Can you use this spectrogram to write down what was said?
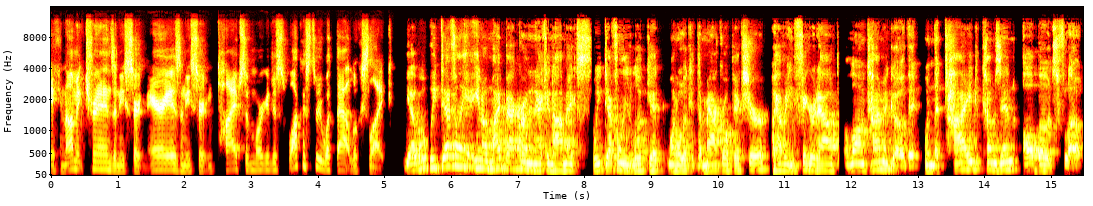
economic trends any certain areas any certain types of mortgages? Walk us through what that looks like. Yeah, well, we definitely, you know, my background in economics, we definitely look at, want to look at the macro picture, having figured out a long time ago that when the tide comes in, all boats float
